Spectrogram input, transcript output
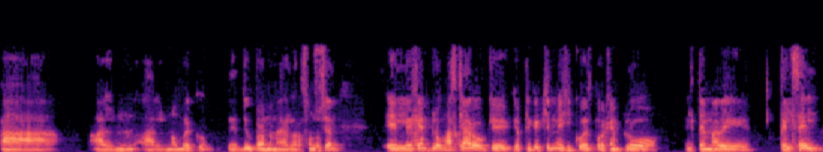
a, al, al, nombre, eh, perdón, la razón social. El ejemplo más claro que, que, aplica aquí en México es, por ejemplo, el tema de Telcel.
